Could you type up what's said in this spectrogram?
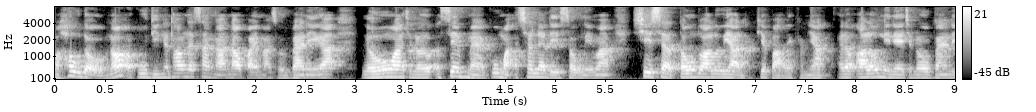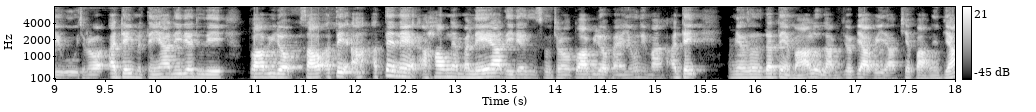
မဟုတ်တော့ဘူးเนาะအခုဒီ2025နောက်ပိုင်းမှာဆိုဘန်တွေကလုံးဝကျွန်တော်တို့အစစ်မှန်ကိုမှအချက်လက်တွေစုံနေမှရှေ့ဆက်သုံးသွားလို့ရတာဖြစ်ပါတယ်ခင်ဗျအဲ့တော့အားလုံးအနေနဲ့ကျွန်တော်တို့ဘန်တွေကိုကျွန်တော် update မတင်ရသေးတဲ့သူတွေတွားပြီးတော့စောင်းအစ်အအစ်နဲ့အဟောင်းနဲ့မလဲရသေးတဲ့သူဆိုကျွန်တော်တွားပြီးတော့ဘန်ရုံးတွေမှာ update အများဆုံးသက်တင်ပါလို့လာပြောပြပေးတာဖြစ်ပါတယ်ဗျာ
